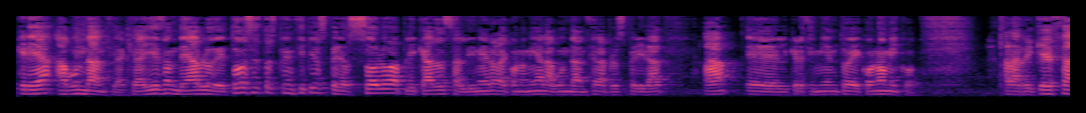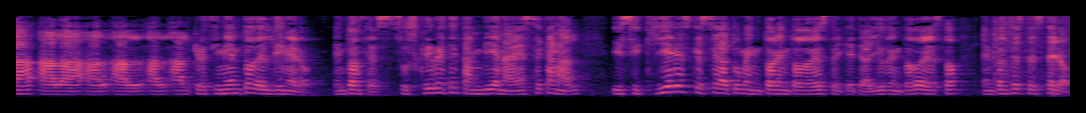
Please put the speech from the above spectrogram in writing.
Crea Abundancia, que ahí es donde hablo de todos estos principios, pero solo aplicados al dinero, a la economía, a la abundancia, a la prosperidad, a el crecimiento económico, a la riqueza, al, al crecimiento del dinero. Entonces, suscríbete también a este canal y si quieres que sea tu mentor en todo esto y que te ayude en todo esto, entonces te espero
